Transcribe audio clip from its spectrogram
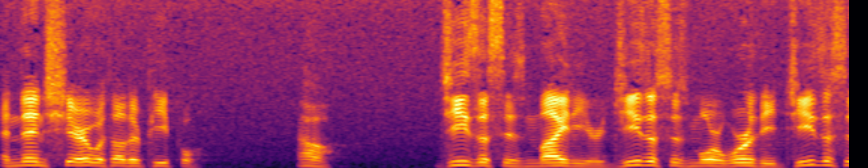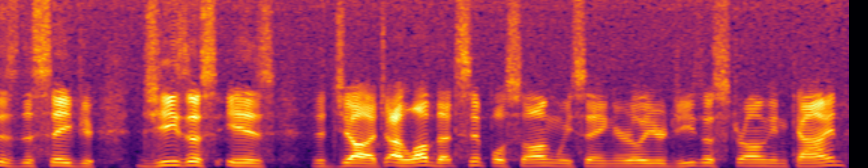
and then share with other people. Oh, Jesus is mightier. Jesus is more worthy. Jesus is the Savior. Jesus is the judge. I love that simple song we sang earlier Jesus, strong and kind.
